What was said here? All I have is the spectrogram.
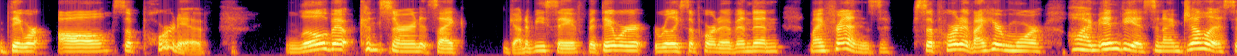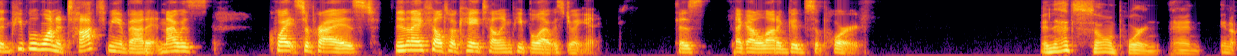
they were all supportive A little bit concerned. It's like, got to be safe, but they were really supportive. And then my friends, supportive. I hear more, oh, I'm envious and I'm jealous, and people want to talk to me about it. And I was quite surprised. And then I felt okay telling people I was doing it because I got a lot of good support. And that's so important. And, you know,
